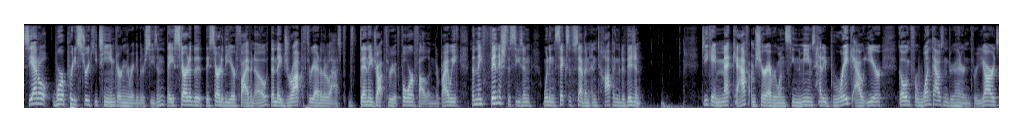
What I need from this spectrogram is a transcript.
Seattle were a pretty streaky team during the regular season. They started the they started the year 5 and 0, then they dropped 3 out of their last then they dropped 3 of 4 following their bye week. Then they finished the season winning 6 of 7 and topping the division. DK Metcalf, I'm sure everyone's seen the memes, had a breakout year going for 1,303 yards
